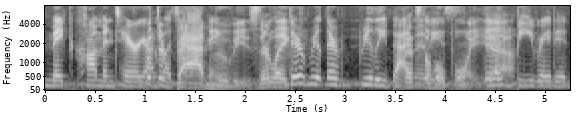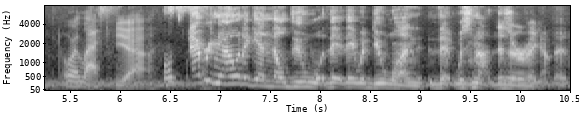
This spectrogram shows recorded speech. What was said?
make commentary on but they're what's bad happening. movies. They're like They're re- they're really bad. That's the whole movies. point, They're yeah. like B-rated or less. yeah. Well, every now and again, they'll do. They, they would do one that was not deserving of it.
